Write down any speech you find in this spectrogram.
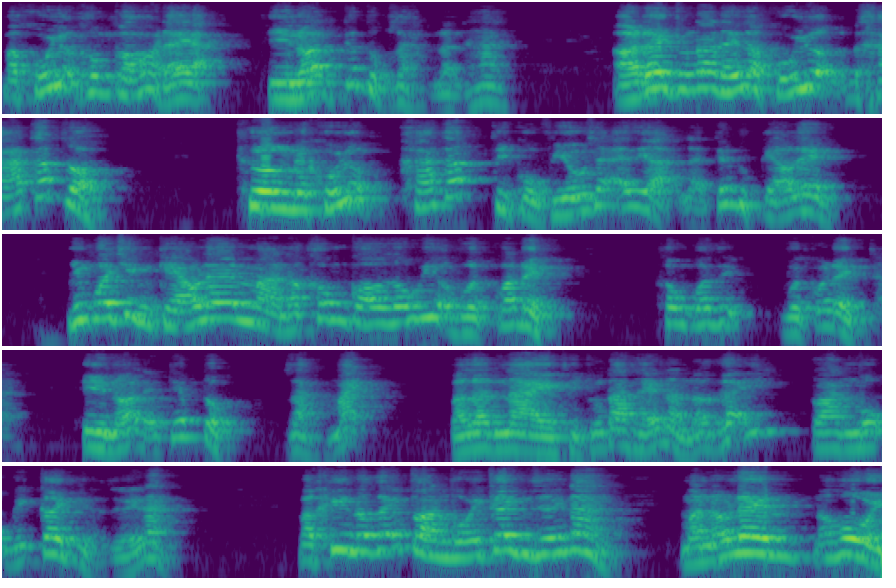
mà khối lượng không có ở đây ạ, thì nó lại tiếp tục giảm lần hai. Ở đây chúng ta thấy là khối lượng khá thấp rồi. Thường thì khối lượng khá thấp thì cổ phiếu sẽ gì ạ? Lại tiếp tục kéo lên. Nhưng quá trình kéo lên mà nó không có dấu hiệu vượt qua đỉnh, không có gì vượt qua đỉnh này, thì nó lại tiếp tục giảm mạnh và lần này thì chúng ta thấy là nó gãy toàn bộ cái kênh ở dưới này. Và khi nó gãy toàn bộ cái kênh dưới này mà nó lên nó hồi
